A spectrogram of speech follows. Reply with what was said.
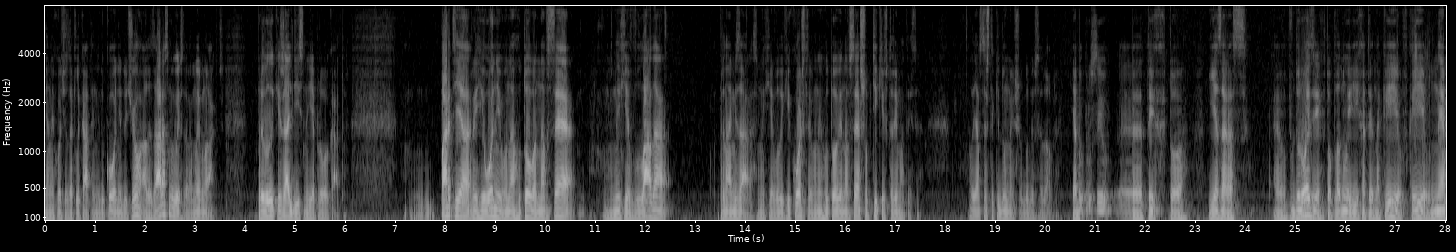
Я не хочу закликати ні до кого, ні до чого, але зараз ми вийшли на мирну акцію. При великий жаль, дійсно є провокатор. Партія регіонів вона готова на все. В них є влада, принаймні зараз. В них є великі кошти, вони готові на все, щоб тільки втриматися. Але я все ж таки думаю, що буде все добре. Я би просив е, тих, хто є зараз е, в дорозі, хто планує їхати на Київ, в Київ, не,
